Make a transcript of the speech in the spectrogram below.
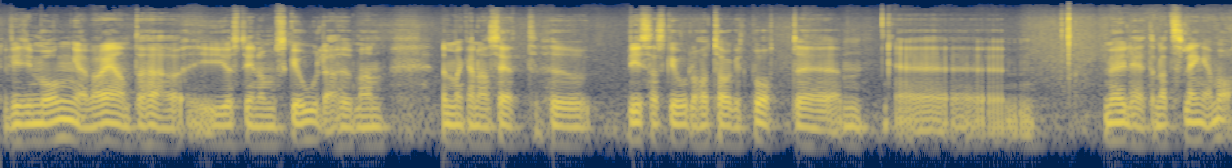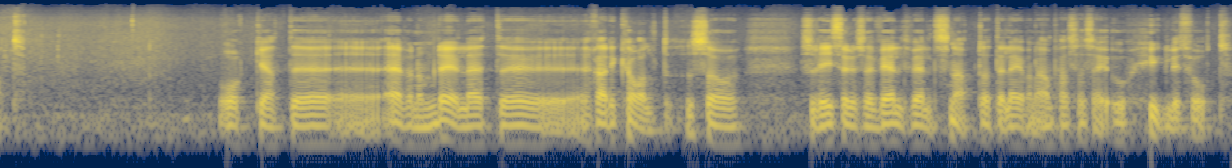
Det finns ju många varianter här just inom skola hur man, där man kan ha sett hur vissa skolor har tagit bort eh, eh, möjligheten att slänga mat. Och att eh, även om det lät eh, radikalt så, så visade det sig väldigt, väldigt snabbt att eleverna anpassade sig ohyggligt fort.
